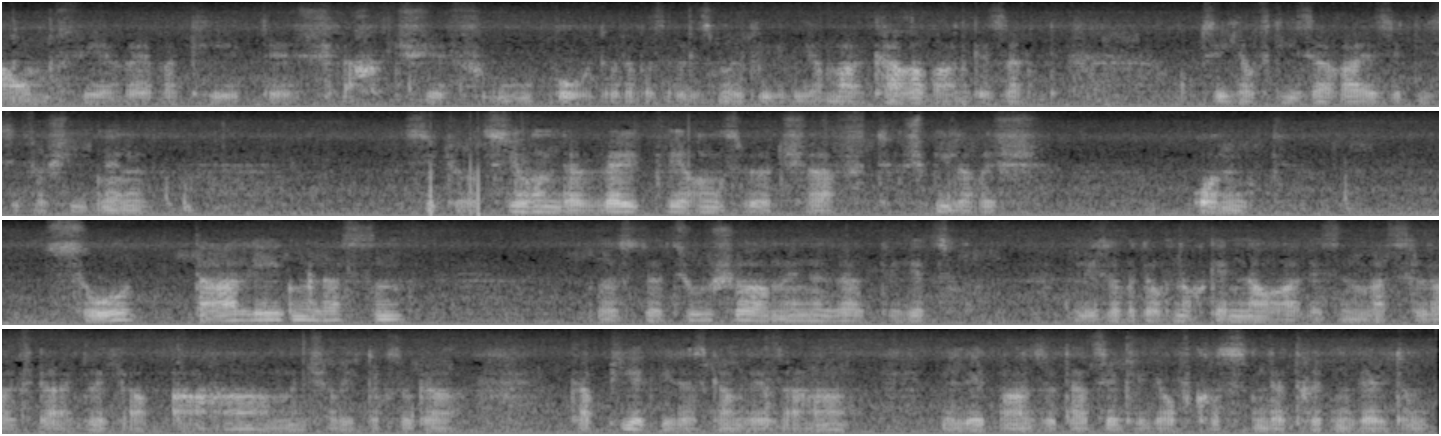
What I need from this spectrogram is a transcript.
Raumfähre, Rakete, Schlachtschiff, U-Boot oder was alles mögliche, wir haben mal Karawan gesagt, ob sich auf dieser Reise diese verschiedenen Situationen der Weltwährungswirtschaft spielerisch und so darlegen lassen, dass der Zuschauer am Ende sagt, jetzt will ich aber doch noch genauer wissen, was läuft da eigentlich ab. Aha, Mensch, habe ich doch sogar kapiert, wie das Ganze ist. Aha, wir leben also tatsächlich auf Kosten der dritten Welt und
